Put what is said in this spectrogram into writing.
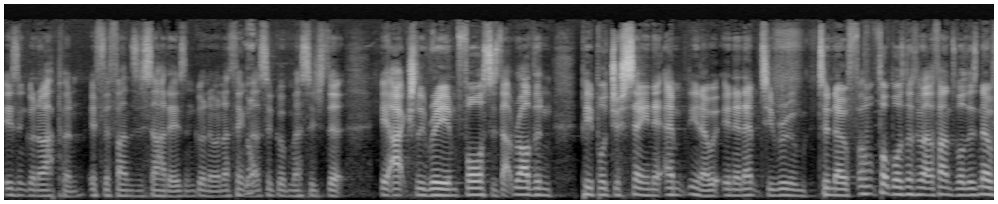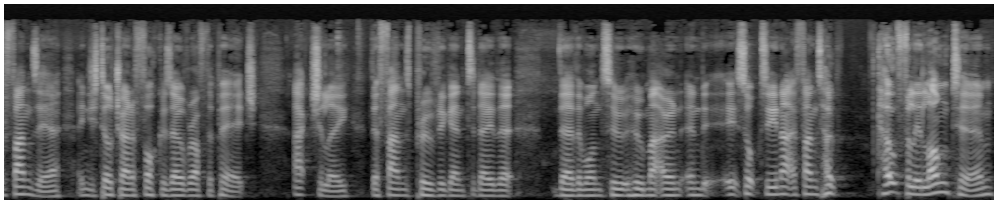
isn't going to happen if the fans decide it isn't going to, and I think that's a good message that it actually reinforces that rather than people just saying it, em- you know, in an empty room to know f- football's nothing about the fans. Well, there's no fans here, and you're still trying to fuck us over off the pitch. Actually, the fans proved again today that they're the ones who, who matter, and, and it's up to United fans, ho- hopefully long term,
